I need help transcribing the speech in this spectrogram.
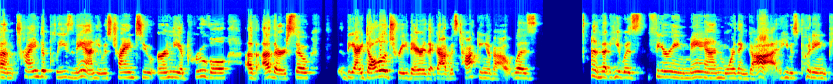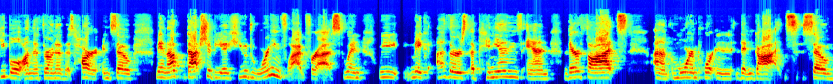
um, trying to please man. He was trying to earn the approval of others. So the idolatry there that God was talking about was and that he was fearing man more than God. He was putting people on the throne of his heart. And so, man, that that should be a huge warning flag for us when we make others' opinions and their thoughts um, more important than God's. So,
